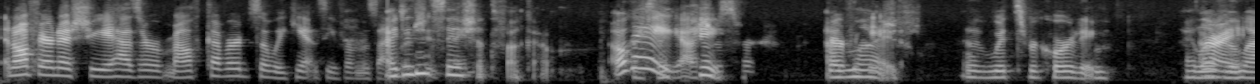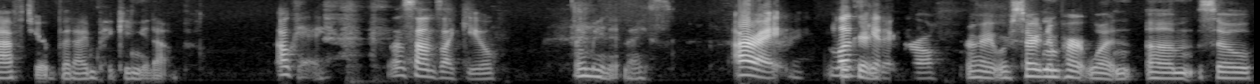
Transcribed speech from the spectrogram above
In all fairness, she has her mouth covered, so we can't see from the side. I didn't say saying. shut the fuck up. Okay, said, gosh, hey, just for I'm verification. live. Uh, It's recording. I love the laughter, but I'm picking it up. Okay, that sounds like you. I made it nice. All right, let's Okay. get it, girl. All right, we're starting in part one. Um, so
